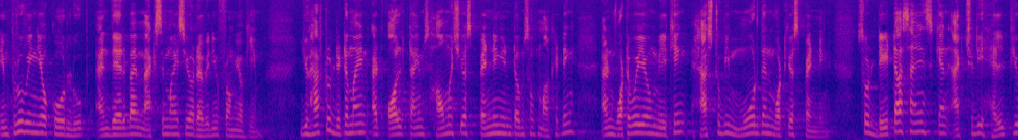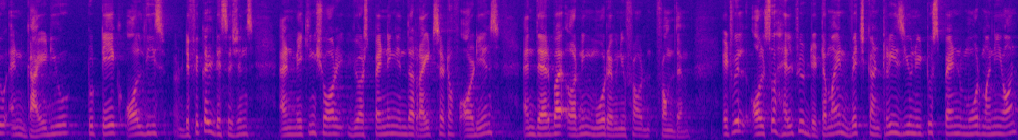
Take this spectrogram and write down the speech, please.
improving your core loop and thereby maximize your revenue from your game you have to determine at all times how much you're spending in terms of marketing and whatever you're making has to be more than what you're spending. So data science can actually help you and guide you to take all these difficult decisions and making sure you're spending in the right set of audience and thereby earning more revenue from, from them. It will also help you determine which countries you need to spend more money on.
